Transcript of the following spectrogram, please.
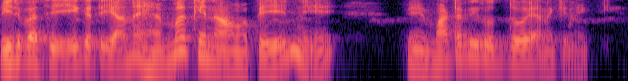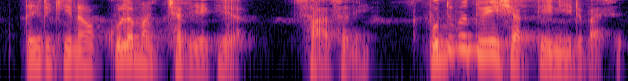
ඊට පස්සේ ඒකට යන හැම කෙනාම පේන්නේ මේ මට විරුද්ධව යන කෙනෙක්. ඒකට කියනවා කුලමච්චරිය කියලා. සාසනෙ. පුදුම ද්වේෂයක් තියෙන ඊට පස්සේ.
